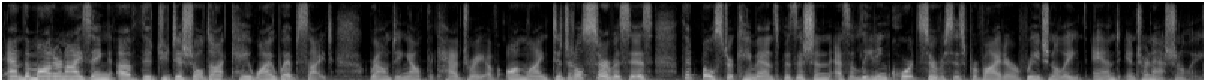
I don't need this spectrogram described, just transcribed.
and the modernizing of the judicial.ky website, rounding out the cadre of online digital services that bolster Cayman's position as a leading court services provider regionally and internationally.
